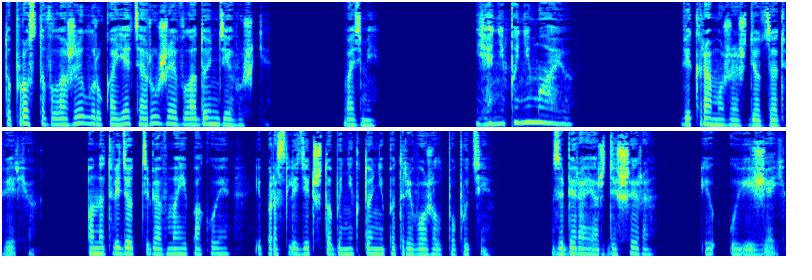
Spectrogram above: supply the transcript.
то просто вложил рукоять оружия в ладонь девушки. Возьми. Я не понимаю. Викрам уже ждет за дверью. Он отведет тебя в мои покои и проследит, чтобы никто не потревожил по пути. Забирай Ардишира и уезжай.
